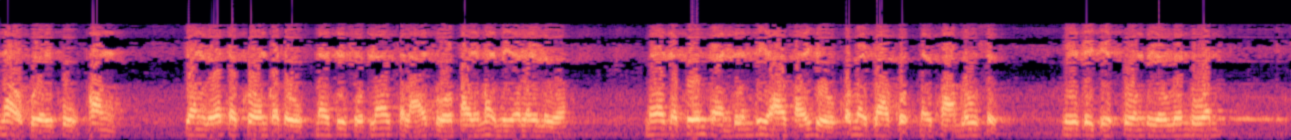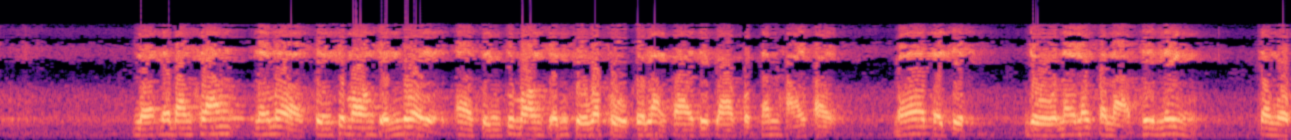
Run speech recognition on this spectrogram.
เน่าเปื่อยผุพังยังเหลือแต่โครงกระดูกในที่สุดแล้วสลายตัวไปไม่มีอะไรเหลือ แม้จะพื้นแผ่นดินที่อาศัยอยู่ก็ไม่ปรากฏในความรู้สึก มีแต่จิตดวงเดียวล้วนๆและในบางครั้งในเมื่อสิ่งที่มองเห็นด้วยสิ่งที่มองเห็นคือวัตถุคือร่างกายที่ปรากฏนั้นหายไป แม้แต่จิตอยู่ในลักษณะที่นิ่งสงบ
